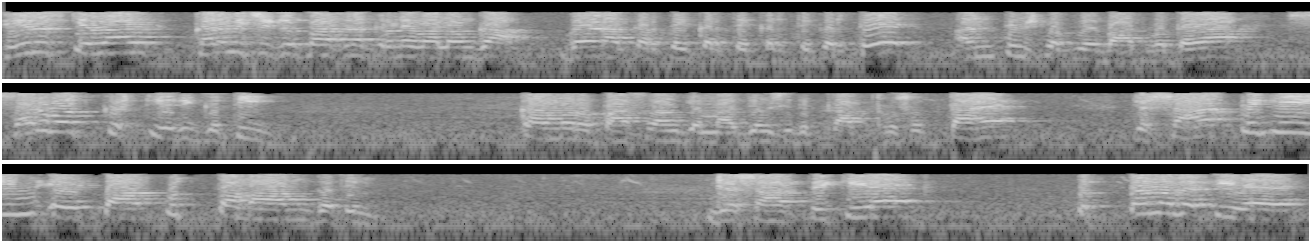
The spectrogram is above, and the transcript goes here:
फिर उसके बाद कर्म उपासना करने वालों का गणना करते करते करते करते अंतिम श्लोक में बात बताया, सर्वोत्कृष्ट यदि गति कर्म और उपासनाओं के माध्यम से प्राप्त हो सकता है जो सात्विकी इन एकता उत्तम गति जो सात्विकी है उत्तम गति है,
